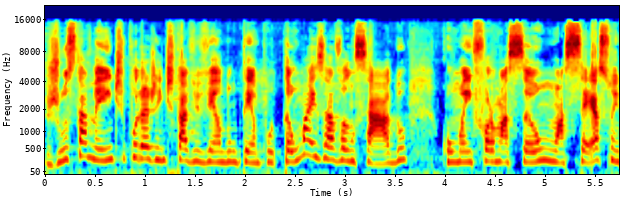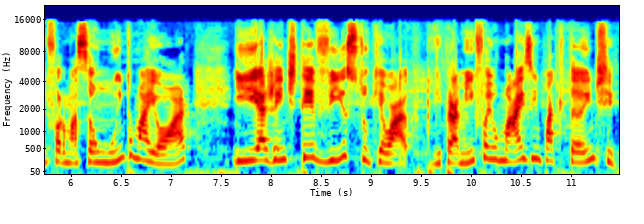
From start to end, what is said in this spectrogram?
Justamente por a gente estar vivendo um tempo tão mais avançado, com uma informação, um acesso à informação muito maior, e a gente ter visto, que, eu, que para mim foi o mais impactante,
